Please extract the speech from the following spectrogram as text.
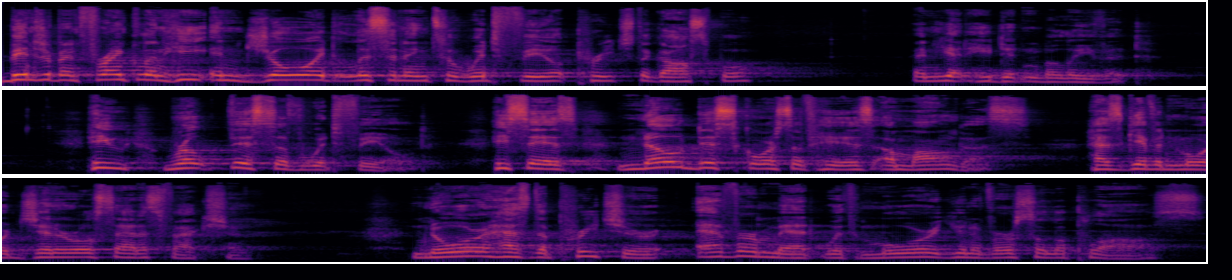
Benjamin Franklin, he enjoyed listening to Whitefield preach the gospel, and yet he didn't believe it. He wrote this of Whitefield. He says, No discourse of his among us has given more general satisfaction, nor has the preacher ever met with more universal applause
